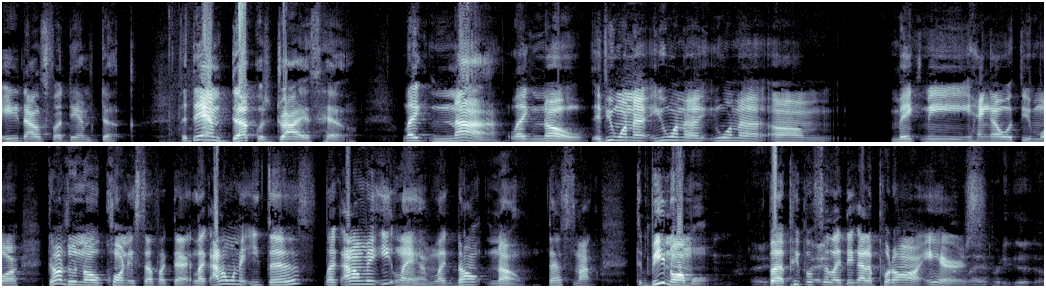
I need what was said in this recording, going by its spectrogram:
eighty dollars for a damn duck. The damn duck was dry as hell. Like nah, like no. If you wanna, you wanna, you wanna um make me hang out with you more, don't do no corny stuff like that. Like I don't want to eat this. Like I don't even eat lamb. Like don't no. That's not to be normal. But people feel like they gotta put on airs. Lamb pretty good though.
